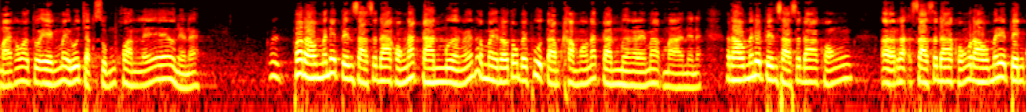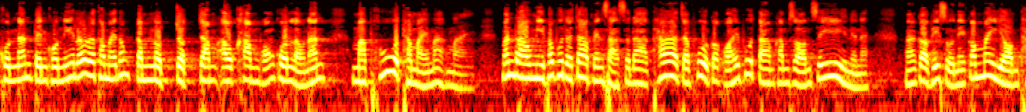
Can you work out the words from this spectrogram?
หมายความว่าตัวเองไม่รู้จักสมควันแล้วเนี่ยนะเพราะเราไม่ได้เป็นศาสดาของนักการเมืองนะทำไมเราต้องไปพูดตามคำของนักการเมืองอะไรมากมายเนี่ยนะเราไม่ได้เป็นศาสดาของศาสดาของเราไม่ได้เป็นคนนั้นเป็นคนนี้ แล้วเราทำไมต้องกำหนดจดจำเอาคำของคนเหล่านั้น มาพูดทำไมมากมาย มันเรามีพระพุทธเจ้าเป็นศาสดา ถ้าจะพูดก็ขอให้พูดตามคำสอนซิเนี่ยนะมันก็พิสูจน์นี้ก็ไม่ยอมท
